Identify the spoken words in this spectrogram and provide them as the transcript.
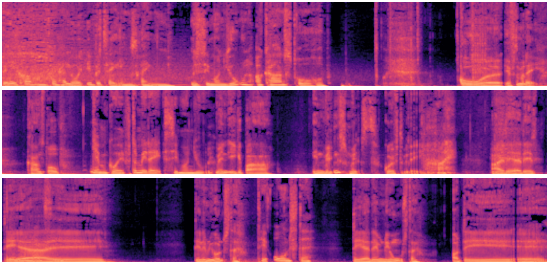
Velkommen til Halløj i betalingsringen med Simon Jul og Karen Strohrup. God øh, eftermiddag, Karen Strup. Jamen, god eftermiddag, Simon Jul. Men ikke bare en hvilken som helst god eftermiddag. Nej, Nej, det er det. Det, Det er, øh, det er nemlig onsdag. det er onsdag. Det er nemlig onsdag. Og det øh,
